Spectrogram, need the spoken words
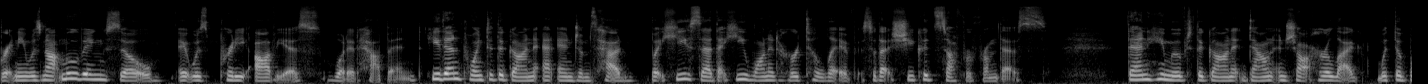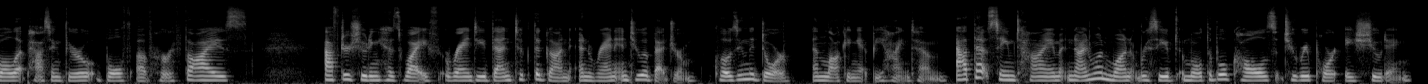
Brittany was not moving, so it was pretty obvious what had happened. He then pointed the gun at Anjum's head, but he said that he wanted her to live so that she could suffer from this. Then he moved the gun down and shot her leg, with the bullet passing through both of her thighs. After shooting his wife, Randy then took the gun and ran into a bedroom, closing the door and locking it behind him. At that same time, 911 received multiple calls to report a shooting.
